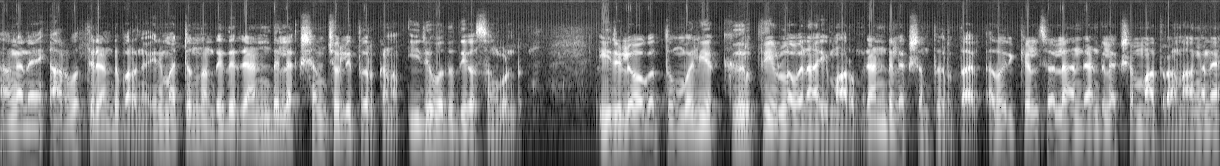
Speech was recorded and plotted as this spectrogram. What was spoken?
അങ്ങനെ അറുപത്തിരണ്ട് പറഞ്ഞു. ഇനി മറ്റൊന്നുണ്ട്. ഇത് രണ്ട് ലക്ഷം ചൊല്ലി തീർക്കണം. ഇരുപത് ദിവസം കൊണ്ട്. ഇരുലോകത്തും വലിയ കീർത്തിയുള്ളവനായി മാറും. രണ്ട് ലക്ഷം തീർത്താൽ. അതൊരിക്കൽ ചൊല്ലാൻ രണ്ട് ലക്ഷം മാത്രമാണ്. അങ്ങനെ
